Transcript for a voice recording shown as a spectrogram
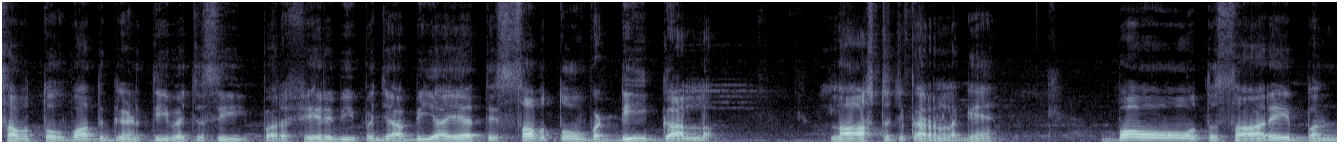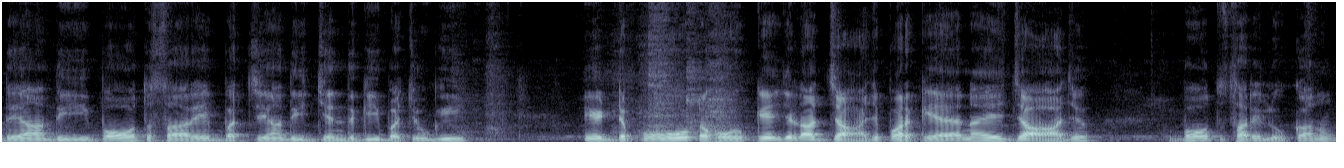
ਸਭ ਤੋਂ ਵੱਧ ਗਿਣਤੀ ਵਿੱਚ ਸੀ, ਪਰ ਫਿਰ ਵੀ ਪੰਜਾਬੀ ਆਏ ਆ ਤੇ ਸਭ ਤੋਂ ਵੱਡੀ ਗੱਲ ਲਾਸਟ 'ਚ ਕਰਨ ਲੱਗੇ ਬਹੁਤ ਸਾਰੇ ਬੰਦਿਆਂ ਦੀ, ਬਹੁਤ ਸਾਰੇ ਬੱਚਿਆਂ ਦੀ ਜ਼ਿੰਦਗੀ ਬਚੂਗੀ। ਇਹ ਡਿਪੋਰਟ ਹੋ ਕੇ ਜਿਹੜਾ ਜਹਾਜ਼ ਭਰ ਕੇ ਆਇਆ ਨਾ, ਇਹ ਜਹਾਜ਼ ਬਹੁਤ ਸਾਰੇ ਲੋਕਾਂ ਨੂੰ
